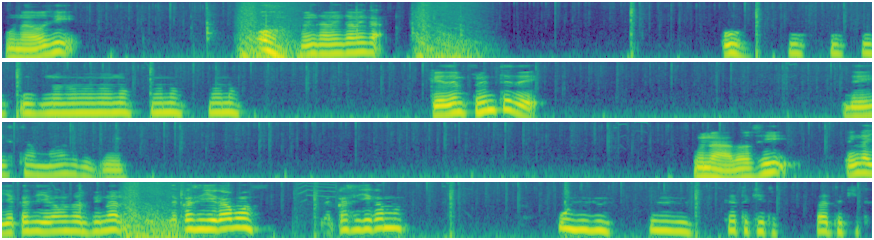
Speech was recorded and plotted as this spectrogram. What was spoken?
Una dosis. ¡Oh! Venga, venga, venga. Uh, uh, uh, uh, uh, no, no, no, no, no, no, no, no. Quedé enfrente de... De esta madre, güey. Una, dos y... Venga, ya casi llegamos al final. Ya casi llegamos. Ya casi llegamos. Uy, uy, uy, uy, uy. Quédate quieto. Espérate, quito.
